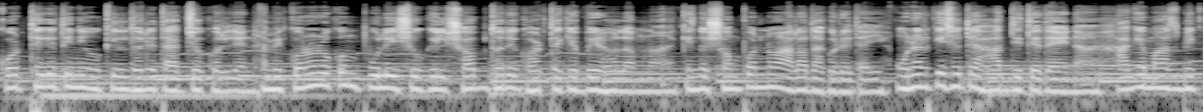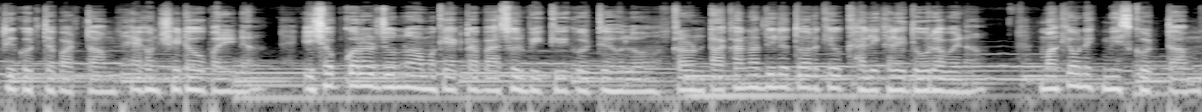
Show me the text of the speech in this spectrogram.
কোর্ট থেকে তিনি উকিল ধরে ত্যায্য করলেন। আমি কোনো রকম পুলিশ, উকিল সব ধরে ঘর থেকে বের হলাম না, কিন্তু সম্পূর্ণ আলাদা করে দেয়। ওনার কিছুতে হাত দিতে দেয় না। আগে মাছ বিক্রি করতে পারতাম, এখন সেটাও পারি না। এসব করার জন্য আমাকে একটা বাছুর বিক্রি করতে হলো, কারণ টাকা না দিলে তো আর কেউ খালি খালি দৌড়াবে না। মাকে অনেক মিস করতাম।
